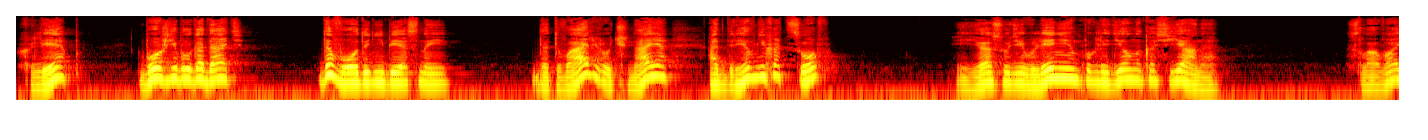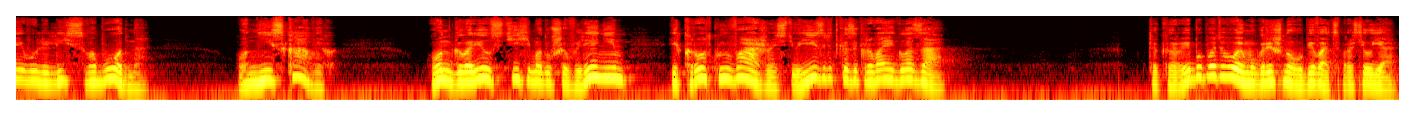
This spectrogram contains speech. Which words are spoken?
Хлеб, Божья благодать, да воды небесные, да тварь ручная от древних отцов. Я с удивлением поглядел на Касьяна. Слова его лились свободно. Он не искал их. Он говорил с тихим одушевлением и кроткую важностью, изредка закрывая глаза — «Так рыбу, по-твоему, грешно убивать?» — спросил я.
